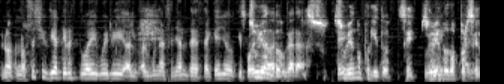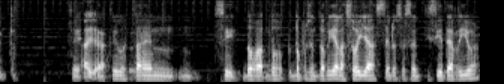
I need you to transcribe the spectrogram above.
no, sé si hoy día tienes tú ahí, Willy, alguna señal de, aquello que podría dar lugar a... Subiendo un poquito, sí, subiendo 2%. Sí, ah, el trigo está en, sí, 2%, arriba, la soya 0,67 arriba,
